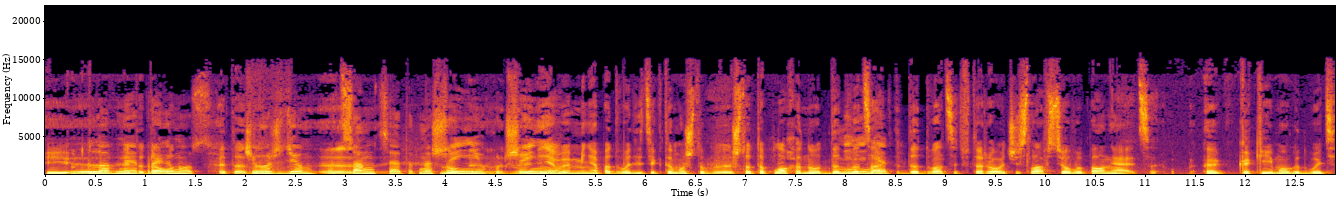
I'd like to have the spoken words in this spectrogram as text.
И, Тут главное это прогноз. Дало, это Чего да, ждем от э, санкций, от отношений, ну, ухудшения? Не, вы меня подводите к тому, чтобы что-то плохо, но до, не, 20, нет. до 22 числа все выполняется. Э, какие могут быть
